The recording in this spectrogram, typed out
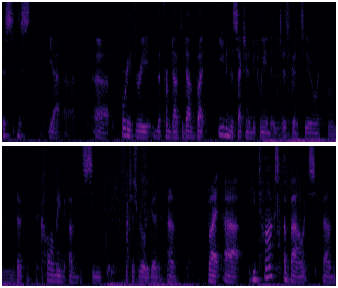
this this yeah uh, uh, 43 the, from dove to dove but even the section in between is, is good too with Oh, yeah. the, the calming of the sea which is really good um, but uh, he talks about um,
